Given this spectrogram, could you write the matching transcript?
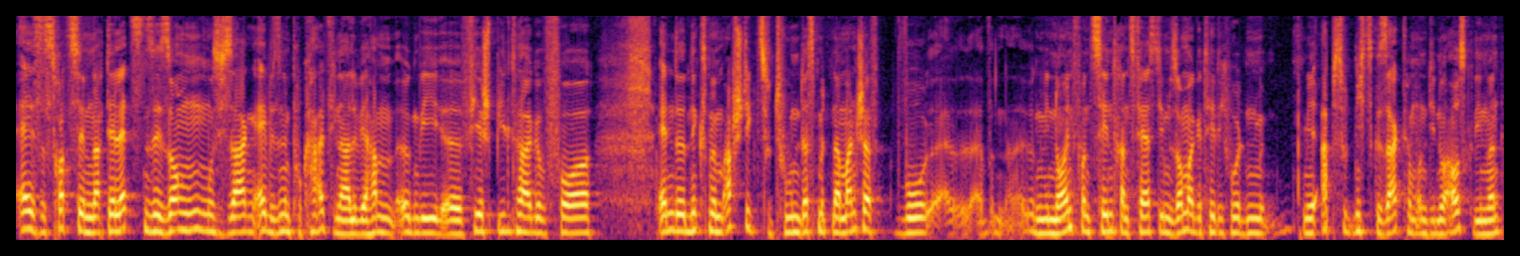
ey, es ist trotzdem nach der letzten Saison, muss ich sagen, ey, wir sind im Pokalfinale, wir haben irgendwie äh, vier Spieltage vor Ende nichts mit dem Abstieg zu tun. Das mit einer Mannschaft, wo äh, irgendwie neun von zehn Transfers, die im Sommer getätigt wurden, mir absolut nichts gesagt haben und die nur ausgeliehen waren.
